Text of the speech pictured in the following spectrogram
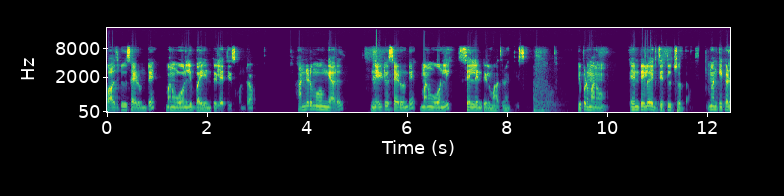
positive side ఉంటే మనం ఓన్లీ బై ఎంట్రీలే తీసుకుంటాం. Hundred moving average negative side ఉంటే మనం ఓన్లీ సెల్ ఎంట్రీలు మాత్రమే తీసుకుంటాం. ఇప్పుడు మనం ఎంట్రీలో ఎగ్జిట్లు చూద్దాం. మనకి ఇక్కడ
